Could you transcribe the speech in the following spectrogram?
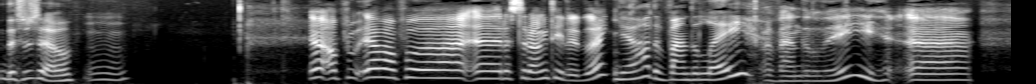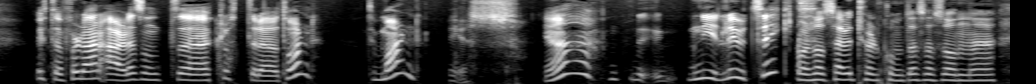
Det syns jeg jo. Ja, jeg var på eh, restaurant tidligere i dag. Ja, The Vandelay. Vandelay. Uh, Utafor der er det et sånt uh, klatretårn til barn. Yes. Ja, nydelig utsikt. Og sånn servitøren kom til og sa sånn eh,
